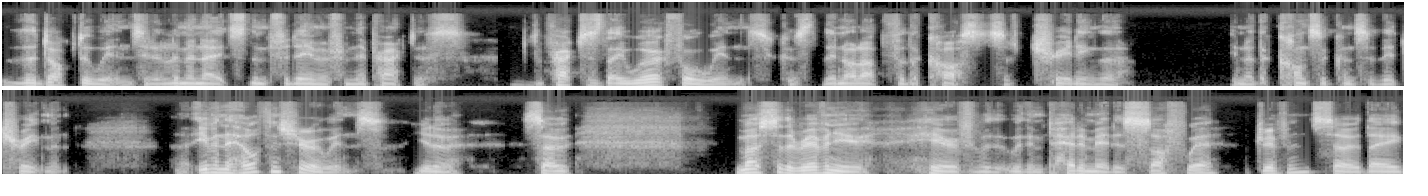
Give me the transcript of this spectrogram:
The doctor wins. It eliminates lymphedema from their practice. The practice they work for wins because they're not up for the costs of treating the, you know, the consequence of their treatment. Uh, even the health insurer wins. You know, so most of the revenue here with, with ImpediMed is software driven. So they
